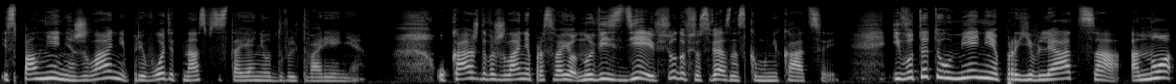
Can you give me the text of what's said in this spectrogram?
Исполнение желаний приводит нас в состояние удовлетворения. У каждого желание про свое, но везде и всюду все связано с коммуникацией. И вот это умение проявляться, оно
